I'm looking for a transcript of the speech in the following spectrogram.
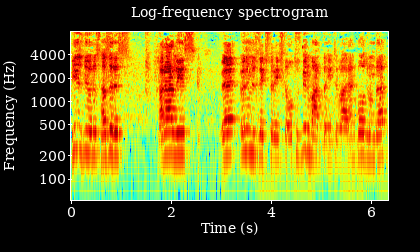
biz diyoruz hazırız, kararlıyız ve önümüzdeki süreçte 31 Mart'tan itibaren Bodrum'da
